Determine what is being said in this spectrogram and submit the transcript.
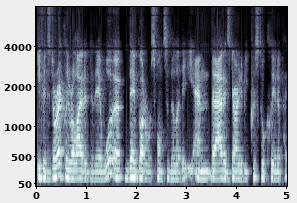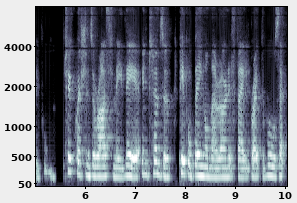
if it's directly related to their work, they've got a responsibility, and that is going to be crystal clear to people. Two questions arise for me there. In terms of people being on their own if they break the rules, that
